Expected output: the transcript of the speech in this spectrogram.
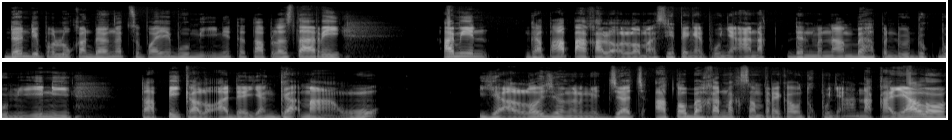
dan diperlukan banget supaya bumi ini tetap lestari. I mean, gak apa-apa kalau lo masih pengen punya anak dan menambah penduduk bumi ini. Tapi kalau ada yang gak mau, ya lo jangan ngejudge atau bahkan maksa mereka untuk punya anak kayak lo.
